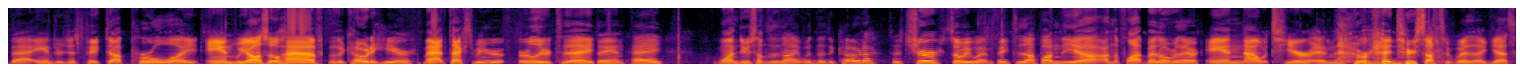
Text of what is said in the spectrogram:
that Andrew just picked up, pearl white. And we also have the Dakota here. Matt texted me earlier today saying, hey, want to do something tonight with the Dakota? I said sure. So we went and picked it up on the uh, on the flatbed over there, and now it's here, and we're gonna do something with it, I guess.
